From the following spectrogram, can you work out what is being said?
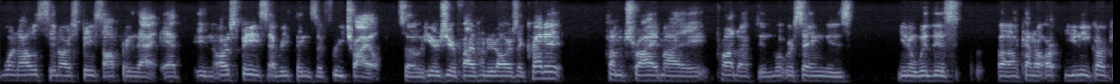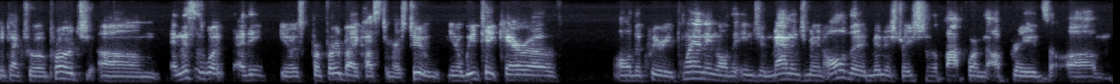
one else in our space offering that at in our space everything's a free trial. So here's your $500 of credit. Come try my product and what we're saying is you know with this uh, kind of unique architectural approach um, and this is what i think you know is preferred by customers too. You know we take care of all the query planning all the engine management all the administration of the platform the upgrades um,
